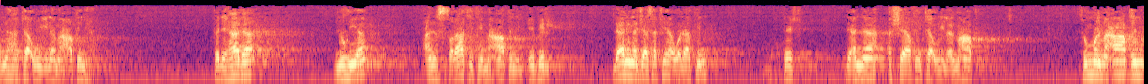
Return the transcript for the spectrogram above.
إنها تأوي إلى معاطنها فلهذا نهي عن الصلاة في معاطن الإبل لا لنجاستها ولكن؟ لأن الشياطين تأوي إلى المعاطن. ثم المعاطن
